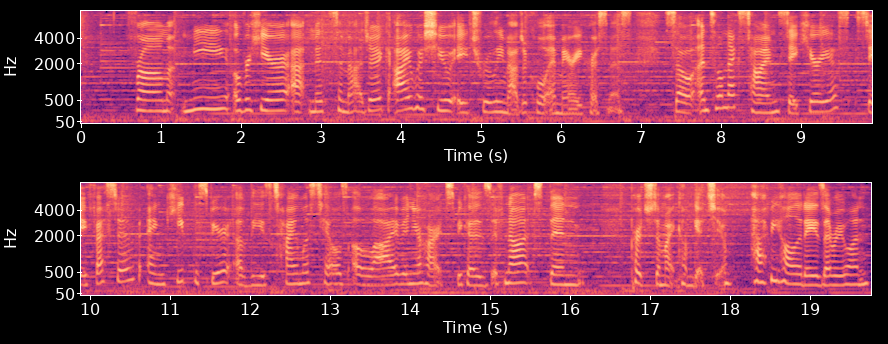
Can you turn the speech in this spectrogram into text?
From me over here at Myths and Magic, I wish you a truly magical and Merry Christmas. So until next time, stay curious, stay festive, and keep the spirit of these timeless tales alive in your hearts because if not, then Perchta might come get you. Happy holidays, everyone.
